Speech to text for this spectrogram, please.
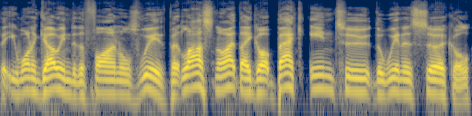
that you want to go into the finals with. But last night they got back into the winner's circle.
